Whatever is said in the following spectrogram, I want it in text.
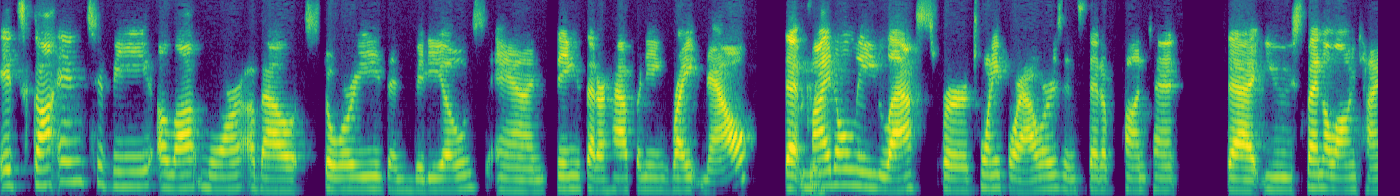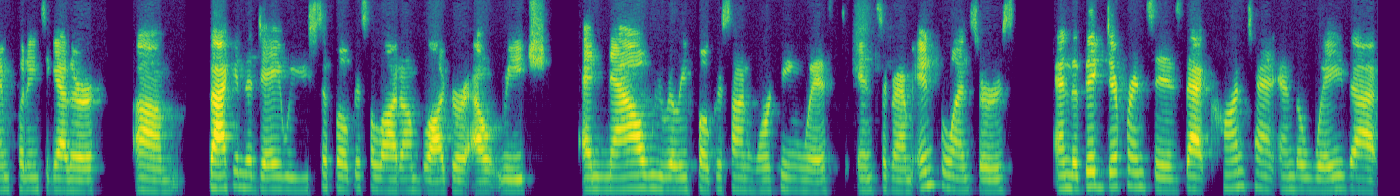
it's gotten to be a lot more about stories and videos and things that are happening right now that okay. might only last for 24 hours instead of content that you spend a long time putting together. Um, back in the day, we used to focus a lot on blogger outreach, and now we really focus on working with Instagram influencers. And the big difference is that content and the way that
